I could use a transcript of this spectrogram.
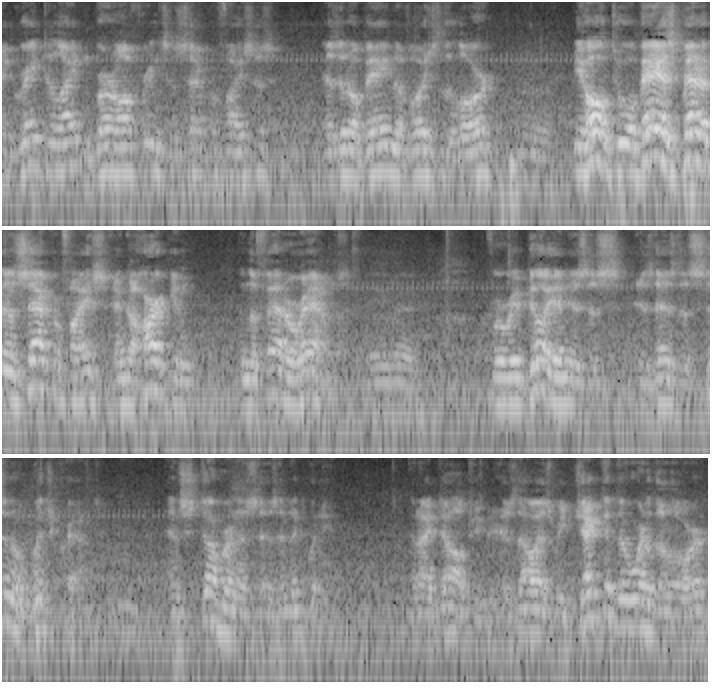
a great delight in burnt offerings and sacrifices, as in obeying the voice of the Lord? Behold, to obey is better than sacrifice, and to hearken than the fat of rams. Amen. For rebellion is, as- is as the sin of witchcraft, and stubbornness as iniquity, and idolatry, because thou hast rejected the word of the Lord,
